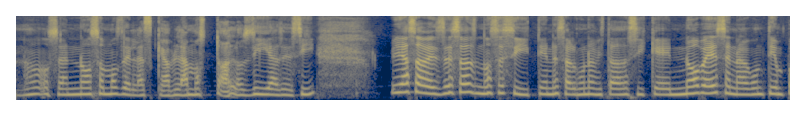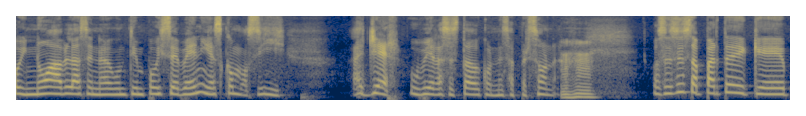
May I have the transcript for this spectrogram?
¿no? O sea, no somos de las que hablamos todos los días, así, ya sabes, de esas, no sé si tienes alguna amistad así que no ves en algún tiempo y no hablas en algún tiempo y se ven y es como si ayer hubieras estado con esa persona. O sea, es esa parte de que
